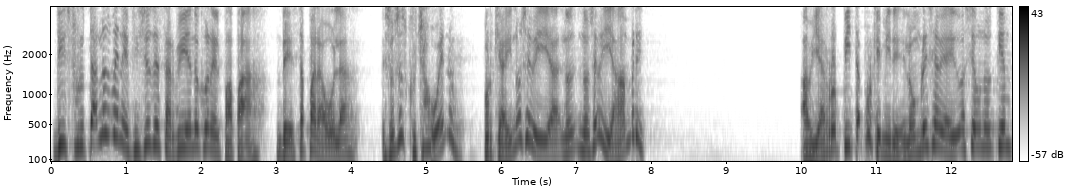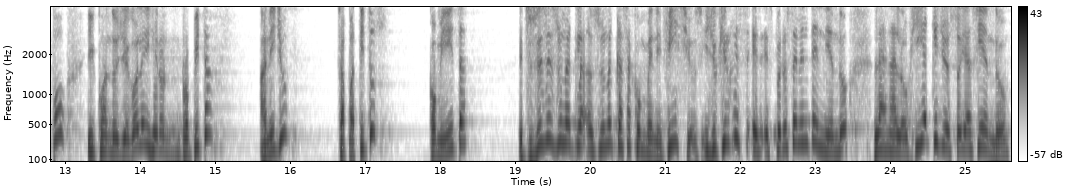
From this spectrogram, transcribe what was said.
disfrutar los beneficios de estar viviendo con el papá de esta parábola, eso se escucha bueno, porque ahí no se veía, no, no se veía hambre. Había ropita, porque mire, el hombre se había ido hace unos tiempo y cuando llegó le dijeron, ropita, anillo, zapatitos, comidita. Entonces es una, es una casa con beneficios. Y yo quiero que, espero estén entendiendo la analogía que yo estoy haciendo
